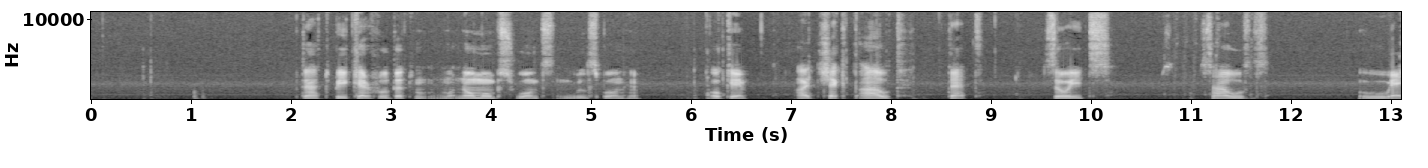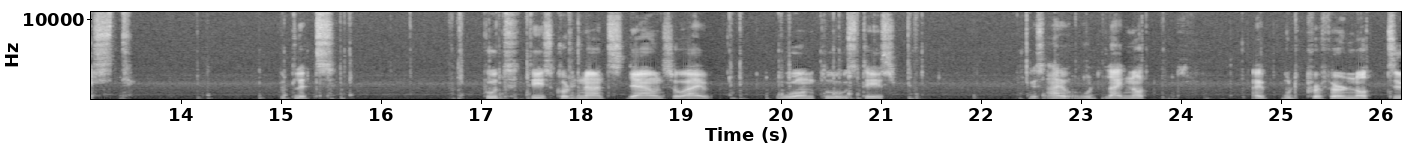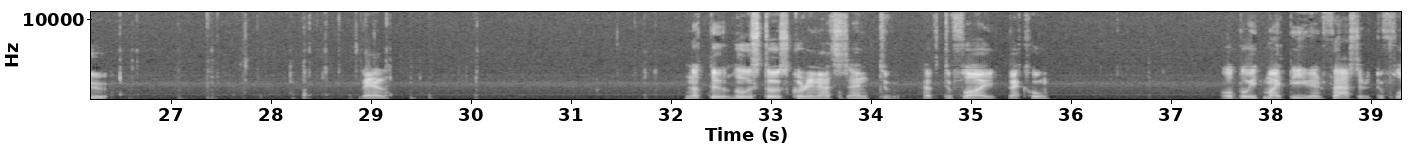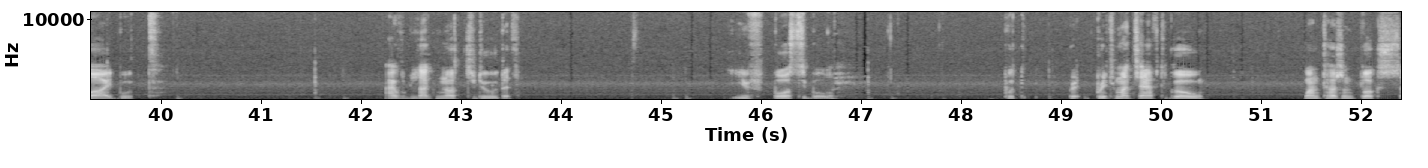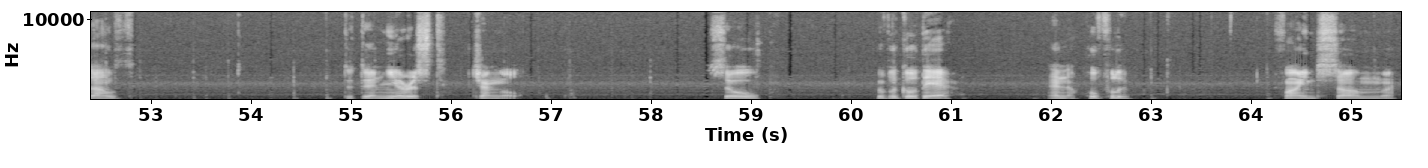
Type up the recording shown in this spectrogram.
To be careful that no mobs won't will spawn here. Okay, I checked out that, so it's south west. But let's put these coordinates down so I won't lose this. Because I would like not I would prefer not to well not to lose those coordinates and to have to fly back home. Although it might be even faster to fly, but I would like not to do that. If possible. But pretty much I have to go 1000 blocks south to the nearest jungle. So we will go there and hopefully find some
